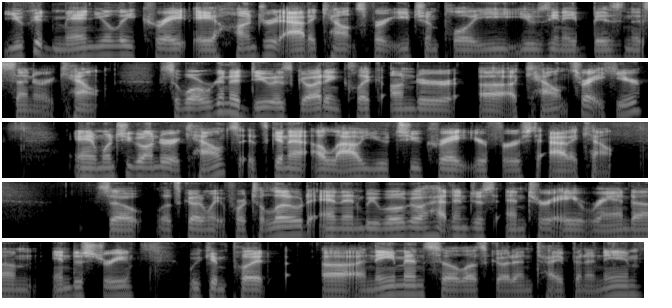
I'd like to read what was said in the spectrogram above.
You could manually create a 100 ad accounts for each employee using a business center account. So what we're going to do is go ahead and click under uh, accounts right here And once you go under accounts, it's going to allow you to create your first ad account. So let's go and wait for it to load and then we will go ahead and just enter a random industry. We can put uh, a name in, so let's go ahead and type in a name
